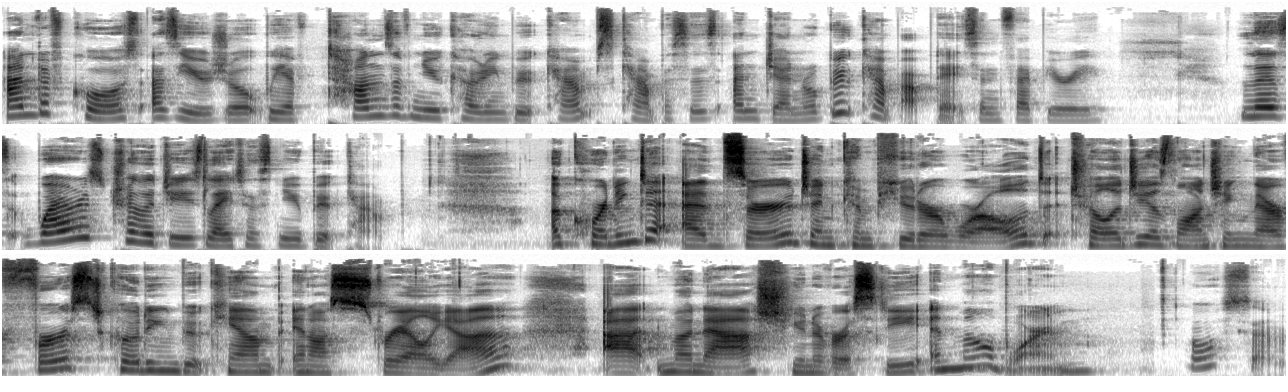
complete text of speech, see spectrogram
And of course, as usual, we have tons of new coding bootcamps, campuses, and general bootcamp updates in February. Liz, where is Trilogy's latest new bootcamp? According to EdSurge and Computer World, Trilogy is launching their first coding bootcamp in Australia at Monash University in Melbourne. Awesome.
